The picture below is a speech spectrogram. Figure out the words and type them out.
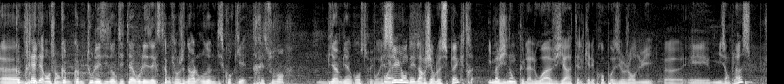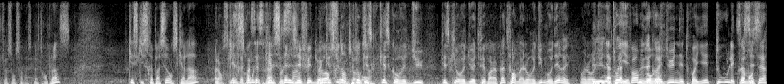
euh, Comme très les- dérangeant. Comme, comme tous les identitaires ou les extrêmes qui en général ont un discours qui est très souvent bien bien construit. Bon, essayons d'élargir le spectre. Imaginons que la loi Avia, telle qu'elle est proposée aujourd'hui, euh, est mise en place. De toute façon, ça va se mettre en place. Qu'est-ce qui serait passé dans ce cas-là Alors, ce qui Quels, serait seront passé les, serait quels assez seraient les effets du bord qu'est-ce qu'aurait dû, qu'est-ce qui aurait dû être fait par la plateforme Elle aurait dû modérer. Elle aurait dû La nettoyer. plateforme aurait dû nettoyer tous les Ça, commentaires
